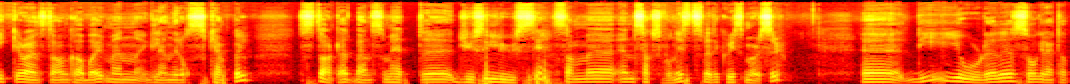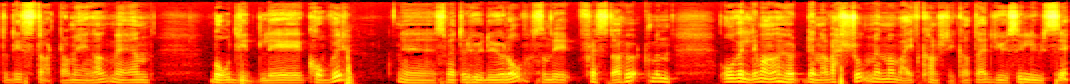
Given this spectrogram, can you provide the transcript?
ikke Ryanstown Cowboy, men Glenn Ross Campbell, starta et band som het Juicy Lucy, sammen med en saksofonist som heter Chris Mercer. Uh, de gjorde det så greit at de starta med en gang med en Bo Diddley-cover eh, som heter Who Do You Love, som de fleste har hørt. Men, og veldig mange har hørt denne versjonen, men man veit kanskje ikke at det er Juicy Lucy.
